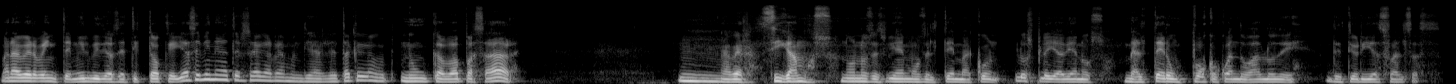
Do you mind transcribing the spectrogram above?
Van a ver 20.000 videos de TikTok que ya se viene la tercera guerra mundial, el ataque nunca va a pasar. Mm, a ver, sigamos, no nos desviemos del tema con los pleiadianos. Me altero un poco cuando hablo de, de teorías falsas.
